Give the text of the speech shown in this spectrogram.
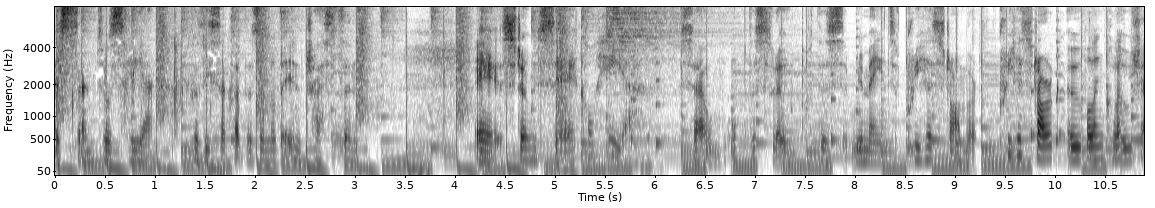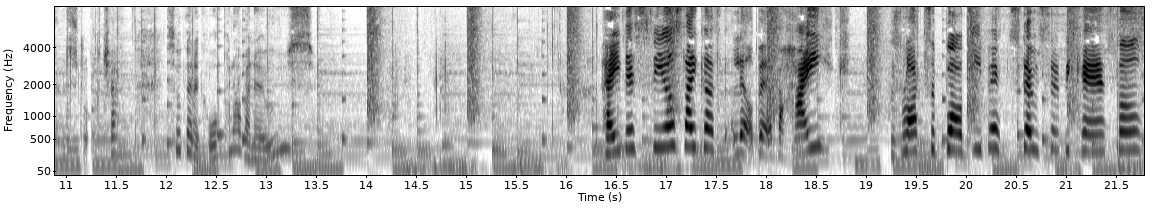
has sent us here because he said that there's another interesting uh, stone circle here. So up the slope, there's remains of prehistoric, prehistoric oval enclosure and structure. So we're going to go up and have a nose. Hey, this feels like a, a little bit of a hike. There's lots of boggy bits though, so be careful.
